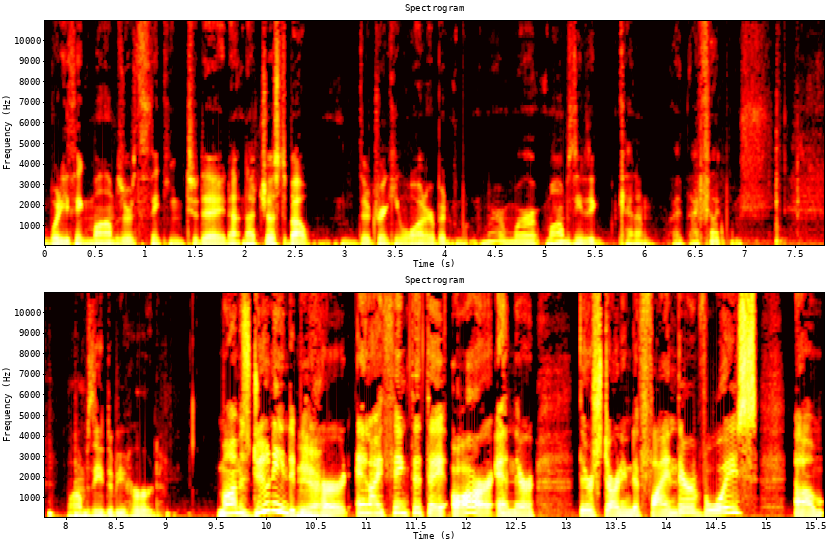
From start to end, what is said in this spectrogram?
what do you think moms are thinking today? Not not just about their drinking water, but where, where moms need to kind of. I, I feel like moms need to be heard. moms do need to be Yeah. heard and i think that they are and they're they're starting to find their voice um,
